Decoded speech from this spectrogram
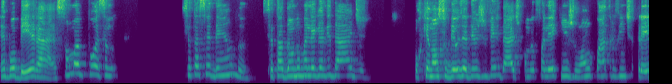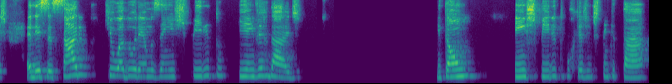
é bobeira, é só uma, pô, você está cedendo, você está dando uma legalidade. Porque nosso Deus é Deus de verdade, como eu falei aqui em João 4:23, é necessário que o adoremos em espírito e em verdade. Então, em espírito, porque a gente tem que estar tá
